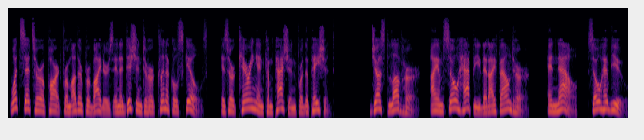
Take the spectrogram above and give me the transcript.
What sets her apart from other providers in addition to her clinical skills, is her caring and compassion for the patient. Just love her. I am so happy that I found her. And now, so have you.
